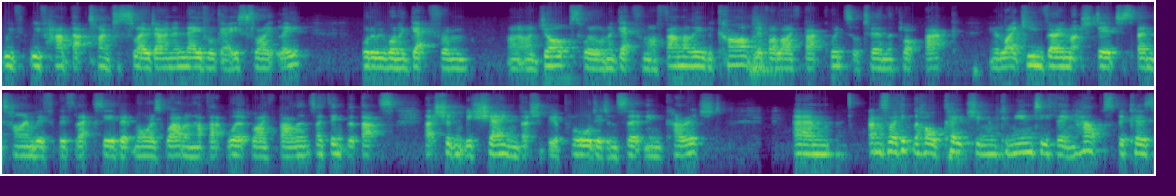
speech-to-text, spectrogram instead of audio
we've we've had that time to slow down and navel gaze slightly what do we want to get from our jobs? What do we want to get from our family? We can't live our life backwards or turn the clock back. You know, like you very much did to spend time with with Lexi a bit more as well and have that work life balance. I think that that's that shouldn't be shamed. That should be applauded and certainly encouraged. Um, and so I think the whole coaching and community thing helps because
